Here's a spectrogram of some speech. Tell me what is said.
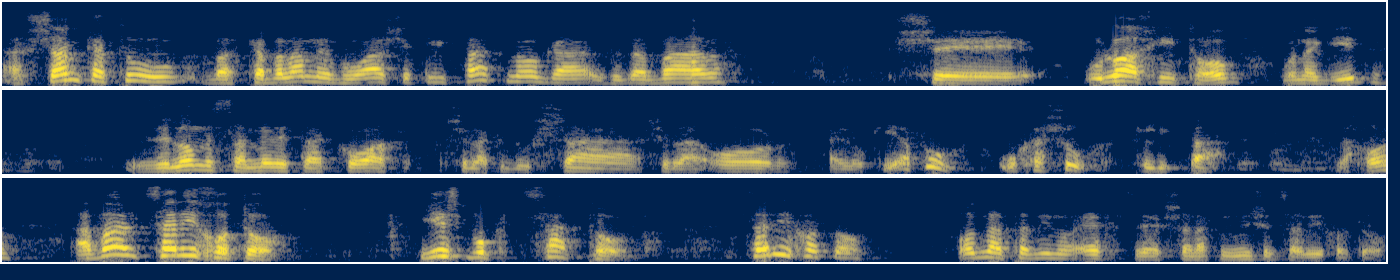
אז שם כתוב, בקבלה מבואה, שקליפת נוגה זה דבר שהוא לא הכי טוב, בוא נגיד, זה לא מסמל את הכוח של הקדושה, של האור האלוקי, הפוך, הוא חשוך, קליפה, נכון? אבל צריך אותו, יש בו קצת טוב. צריך אותו. עוד מעט תבינו איך זה שאנחנו יודעים שצריך אותו.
